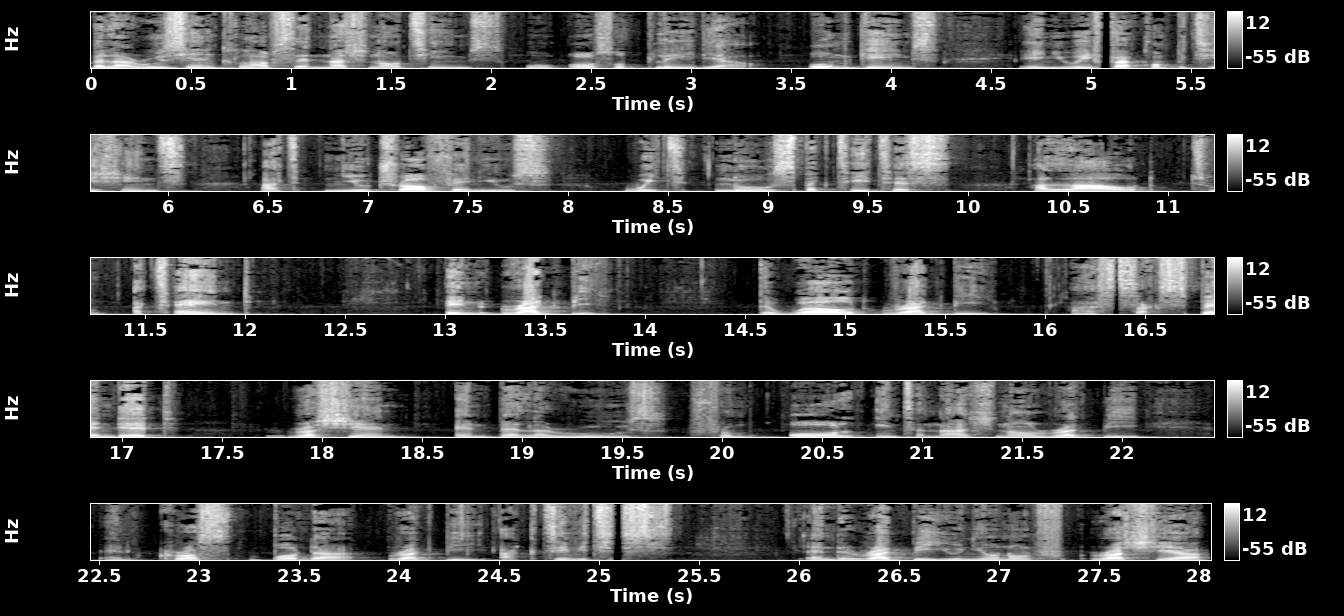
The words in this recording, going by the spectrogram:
Belarusian clubs and national teams will also play their home games in UEFA competitions at neutral venues with no spectators allowed to attend. In rugby, the World Rugby has suspended Russian and Belarus from all international rugby and cross border rugby activities. And the Rugby Union of Russia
